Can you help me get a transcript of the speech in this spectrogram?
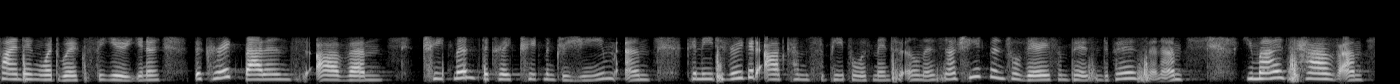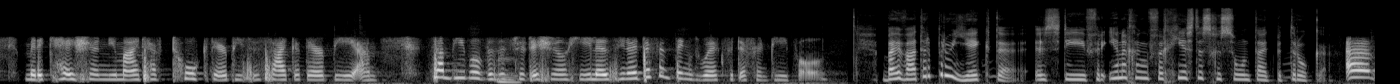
finding what works for you. You know, the correct balance of um, treatment, the correct treatment regime, um, can lead to very good outcomes for people with mental illness. Now, treatment will vary from person to person. Um, you might have um, medication, you might have talk therapy, so psychotherapy. Um, some people visit mm. traditional healers. You know, different things work for different people. By watter projekte is die Vereniging vir Geestesgesondheid betrokke? Um,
